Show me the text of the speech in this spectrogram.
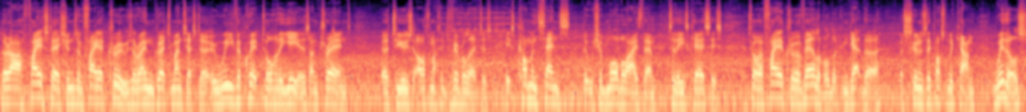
There are fire stations and fire crews around Greater Manchester who we've equipped over the years and trained uh, to use automatic defibrillators. It's common sense that we should mobilise them to these cases. To have a fire crew available that can get there as soon as they possibly can with us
